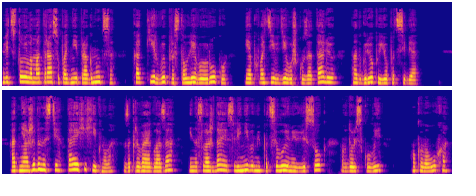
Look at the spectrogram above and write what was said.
ведь стоило матрасу под ней прогнуться, как Кир выпростал левую руку и, обхватив девушку за талию, подгреб ее под себя. От неожиданности Тая хихикнула, закрывая глаза и наслаждаясь ленивыми поцелуями в висок, вдоль скулы, около уха.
